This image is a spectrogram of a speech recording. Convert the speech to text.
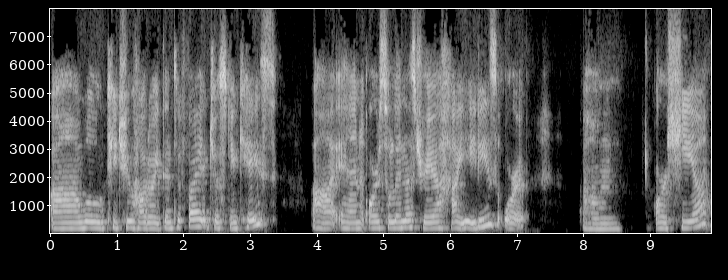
Uh, we'll teach you how to identify it just in case uh, and or Solenastrea hyades or um, Shia.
